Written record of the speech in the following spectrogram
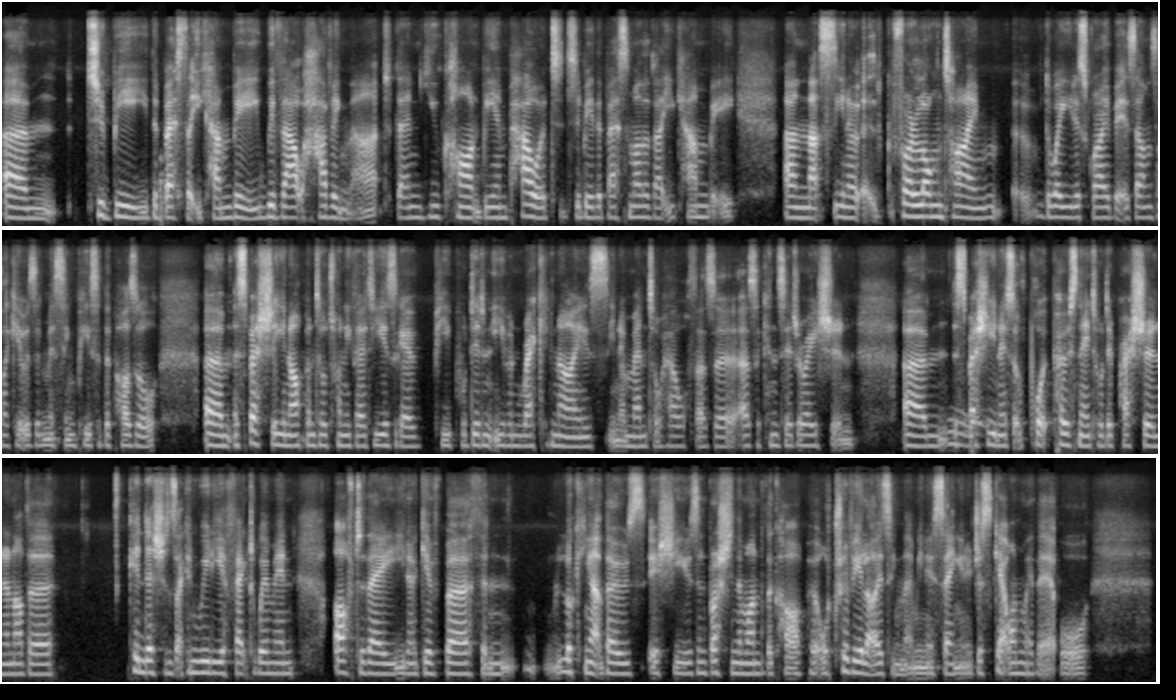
um, to be the best that you can be without having that then you can't be empowered to, to be the best mother that you can be. And that's you know for a long time uh, the way you describe it it sounds like it was a missing piece of the puzzle. Um, especially you know up until 20 30 years ago people didn't even recognize you know mental health as a as a consideration. Um, Mm. especially you know sort of postnatal depression and other conditions that can really affect women after they you know give birth and looking at those issues and brushing them under the carpet or trivializing them you know saying you know just get on with it or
